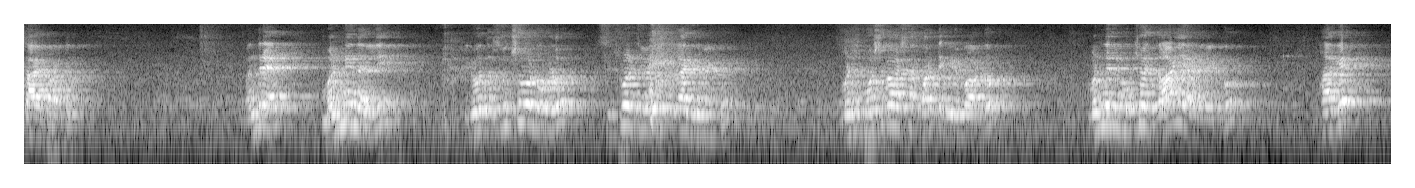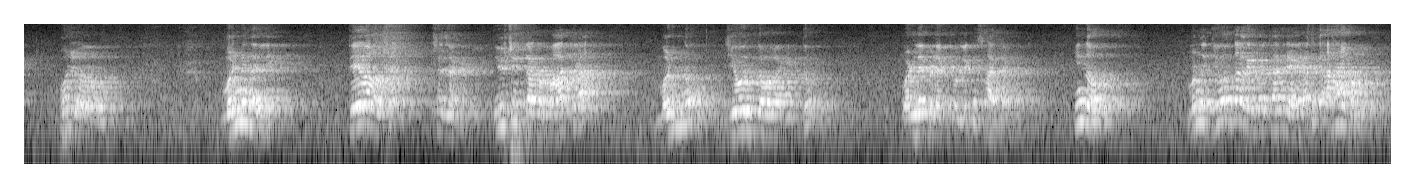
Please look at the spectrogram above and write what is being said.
ಸಾಯಬಾರದು. ಅಂದ್ರೆ ಮಣ್ಣಿನಲ್ಲಿ ಇರುವಂತಹ ಸೂಕ್ಷ್ಮಗಳು ಸೂಕ್ಷ್ಮ ಜೀವಂತವಾಗಿರಬೇಕು ಮಣ್ಣಿನ ಪೋಷಕಾಂಶ ಕೊರತೆ ಇರಬಾರ್ದು, ಮಣ್ಣಿನಲ್ಲಿ ಮುಖ್ಯ ಗಾಳಿ ಆಗಬೇಕು ಹಾಗೆ ಮಣ್ಣು- ಮಣ್ಣಿನಲ್ಲಿ ತೇವಾಂಶ ಚೆನ್ನಾಗಿ ಇಷ್ಟಿದ್ದಾಗ ಮಾತ್ರ ಮಣ್ಣು ಜೀವಂತವಾಗಿದ್ದು ಒಳ್ಳೆ ಬೆಳೆ ಕೊಡಲಿಕ್ಕೆ ಸಾಧ್ಯ ಆಗುತ್ತೆ. ಇನ್ನು ಮಣ್ಣು ಜೀವಂತವಾಗಿರ್ಬೇಕಾದ್ರೆ ಅದಕ್ಕೆ ಆಹಾರ ಕೊಡಬೇಕು.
